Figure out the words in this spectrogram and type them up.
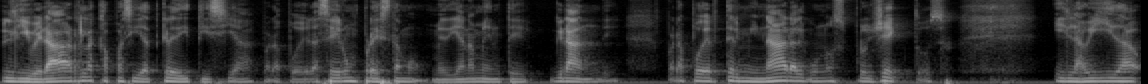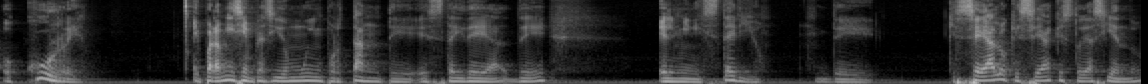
liberar la capacidad crediticia, para poder hacer un préstamo medianamente grande para poder terminar algunos proyectos y la vida ocurre. Y para mí siempre ha sido muy importante esta idea de el ministerio, de que sea lo que sea que estoy haciendo,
